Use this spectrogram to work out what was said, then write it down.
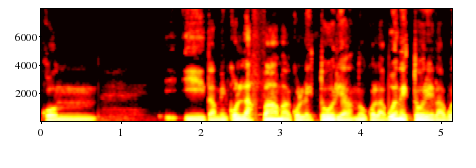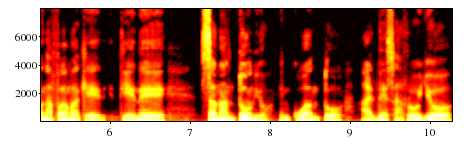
con y, también con la fama, con la historia, ¿no? con la buena historia y la buena fama que tiene San Antonio en cuanto al desarrollo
